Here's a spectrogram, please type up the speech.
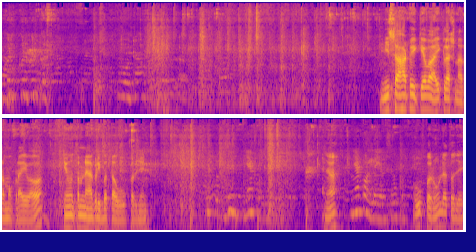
કુડ, કુડ, કુડ, કુડ. મીસા હાટુય કેવા હાઈ ક્લાસના રમકડા એવા હો? જે હું તમને આગળ બતાવું ઉપર જઈને? હા? ઉપર? હું લેતો જઈ.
